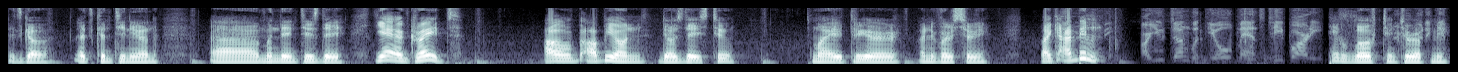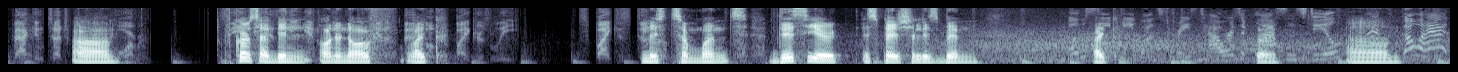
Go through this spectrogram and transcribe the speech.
let's go. Let's continue on. Uh, Monday and Tuesday. Yeah, great. I'll I'll be on those days too. It's my three year anniversary. Like I've been. Are you done with the old man's tea party? They love to interrupt me. Get back in touch with Um. Of course, I've been on and off. Like missed some months. This year especially has been Like, OCP wants to raise towers of sorry. glass and steel. um Go ahead.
